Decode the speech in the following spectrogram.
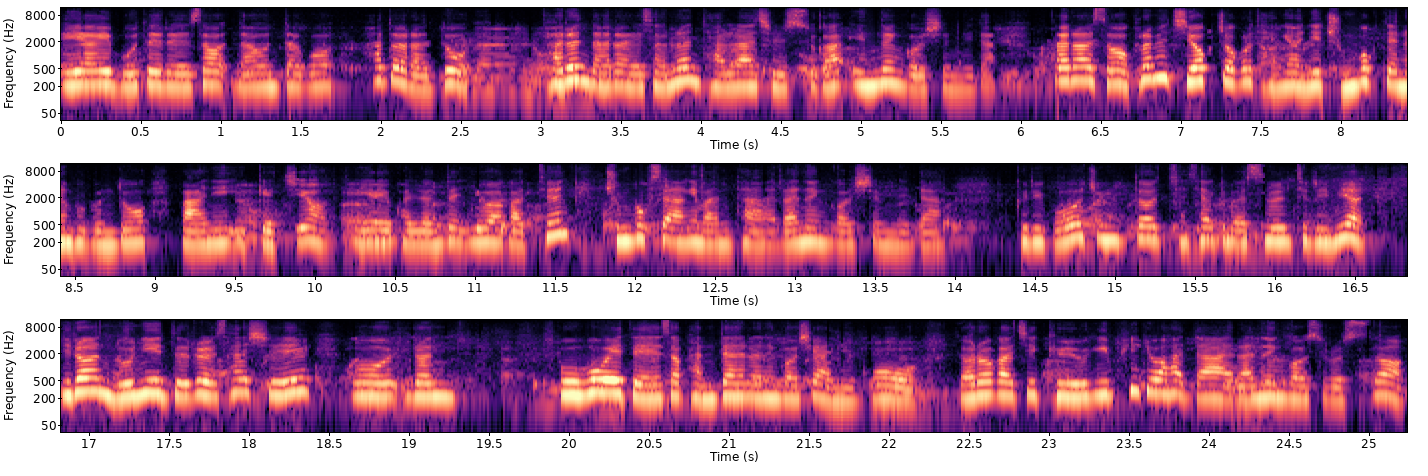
AI 모델에서 나온다고 하더라도 다른 나라에서는 달라질 수가 있는 것입니다. 따라서 그러면 지역적으로 당연히 중복되는 부분도 많이 있겠지요. AI 관련된 이와 같은 중복 사항이 많다라는 것입니다. 그리고 좀 더 자세하게 말씀을 드리면 이런 논의들을 사실 뭐 이런 보호에 대해서 반대하는 것이 아니고 여러 가지 교육이 필요하다라는 것으로서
